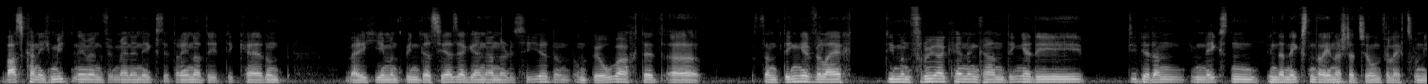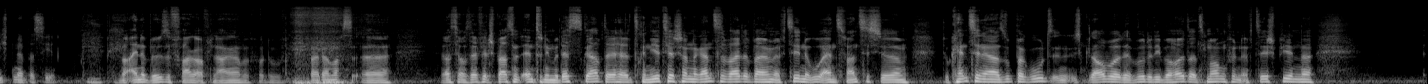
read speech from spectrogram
was kann ich mitnehmen für meine nächste Trainertätigkeit und weil ich jemand bin, der sehr, sehr gerne analysiert und, und beobachtet, äh, sind Dinge vielleicht, die man früher erkennen kann, Dinge, die, die dir dann im nächsten, in der nächsten Trainerstation vielleicht so nicht mehr passieren. Nur eine böse Frage auf Lager, bevor du weitermachst. Äh, du hast ja auch sehr viel Spaß mit Anthony Modest gehabt. Der trainiert hier schon eine ganze Weile beim FC in der U21. Ähm, du kennst ihn ja super gut. Ich glaube, der würde lieber heute als morgen für den FC spielen. Ne?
